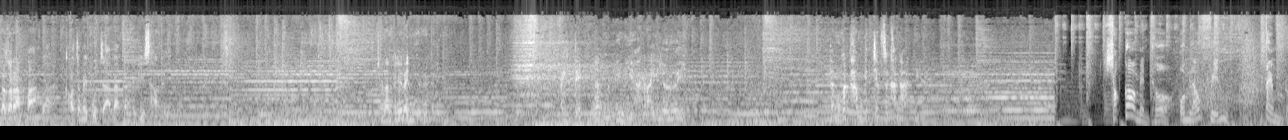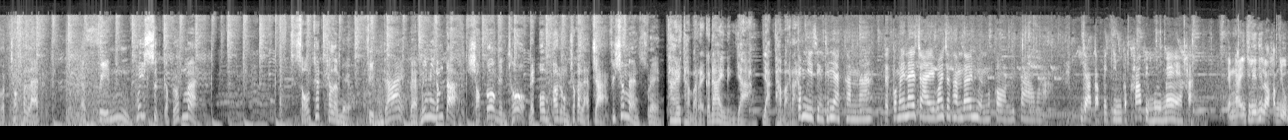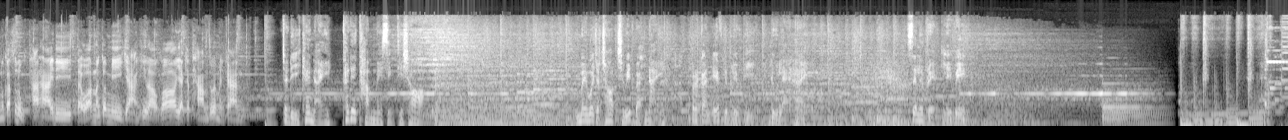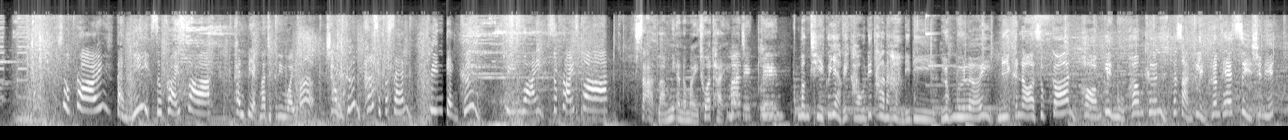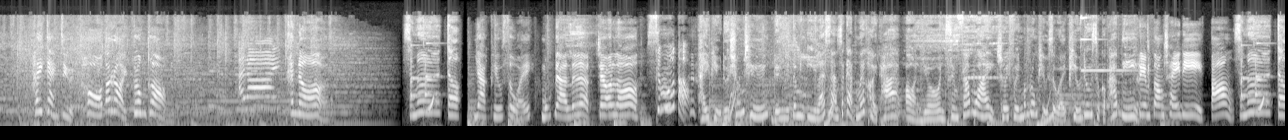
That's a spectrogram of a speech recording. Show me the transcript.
แล้วก็รับปากว่าเขาจะไม่พูดจาแบบนั้นกับพี่สาวเธออีก ฉะนั้นก็จะได้มีเรื่องกันอีกไอ้เด็กนั่นมันไม่มีอะไรเลย แต่มันก็ทำกันเจ็บซะขนาดนี้ช็อกโกเมนโทอมแล้วฟิน เต็มรสช็อกโกแลต และฟินให้สุดกับรสใหม่ ซอลเท d คาราเมล ฟินได้แบบไม่มีน้ำตาลช็อกโกเมนโทเม็ดอมอารมณ์ช็อกโกแลตจาก Fisherman's Friend ถ้าให้ทำอะไรก็ได้หนึ่งอย่าง อยากทำอะไร ก็มีสิ่งที่อยากทำนะ แต่ก็ไม่แน่ใจว่าจะทำได้เหมือนเมื่อก่อนหรือเปล่าอะอยากกลับไปกินกับข้าวฝีมือแม่ค่ะ อย่างงานอินทีเรียที่เราทำอยู่มันก็สนุกท้าทายดี แต่ว่ามันก็มีอีกอย่างที่เราก็อยากจะทำด้วยเหมือนกัน จะดีแค่ไหนถ้าได้ทำในสิ่งที่ชอบ ไม่ว่าจะชอบชีวิตแบบไหน ประกัน FWD ดูแลให้ Celebrate Living เซอร์ไพรส์แต่นี่เซอร์ไพรส์กว่าแผ่นเปียกมาจากคลีนไวเปอร์ฉ่ำขึ้น 50%คลีนเก่งขึ้นคลีนไวเซอร์ไพรส์กว่า สะอาดล้ำมีอนามัยทั่วไทยมาจิกคลีนบางทีก็อยากให้เขาได้ทานอาหารดีๆ ลงมือเลย มีขนอซุปก้อน หอมกลิ่นหมูเพิ่มขึ้น ผสานกลิ่นเครื่องเทศ 4 ชนิด ให้แกงจืดหอมอร่อยกลมกล่อมอร่อยขนอสมูทโต อยากผิวสวย มุกดาเลือก เจลโล สมูทโตให้ผิวดูชุ่มชื้นด้วยวิตามินอ e ีและสารสกัดเมื่อกหอยทากอ่อนโยน ซึมซาบไว ช่วยฟื้นบำรุงผิวสวย ผิวดูสุขภาพดี ครีมซองใช้ดี ต้อง สมูทโต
